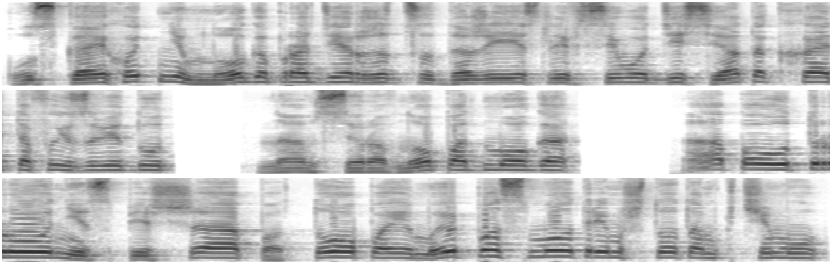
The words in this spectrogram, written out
Пускай хоть немного продержится, даже если всего десяток хайтов изведут. Нам все равно подмога. А поутру не спеша потопаем и посмотрим, что там к чему.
